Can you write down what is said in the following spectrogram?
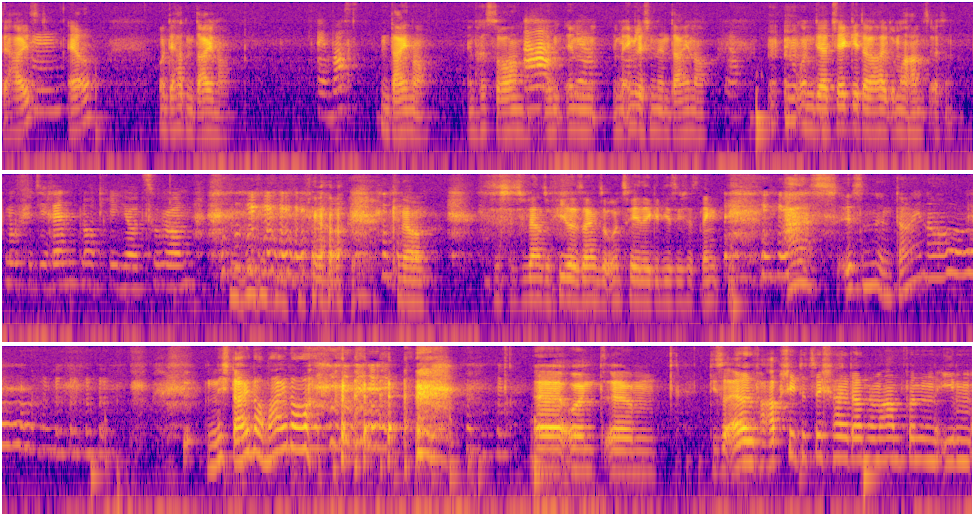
der heißt Mhm. Al. Und der hat einen Diner. Ein was? Ein Diner. Ein Restaurant. Ah, Im, im, ja, im ja. Englischen ein Diner. Ja. Und der Jake geht da halt immer abends essen. Nur für die Rentner, die hier zuhören. ja, genau. Es, werden so viele sein, so unzählige, die sich jetzt denken, was ist denn ein Diner? Nicht deiner, meiner. äh, und ähm, dieser Al verabschiedet sich halt an dem Abend von ihm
